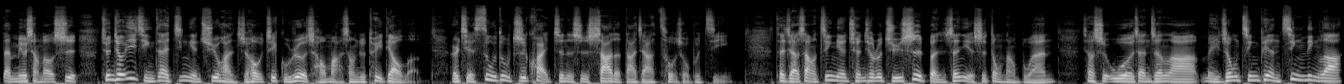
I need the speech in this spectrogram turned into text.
但没有想到的是，全球疫情在今年趋缓之后，这股热潮马上就退掉了，而且速度之快，真的是杀得大家措手不及。再加上今年全球的局势本身也是动荡不安，像是乌俄战争啦、美中晶片禁令啦、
